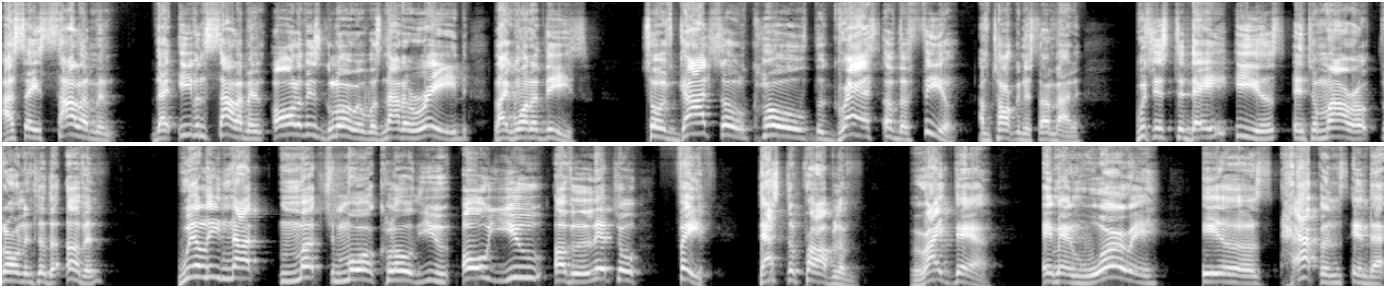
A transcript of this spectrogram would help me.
I say Solomon, that even Solomon in all of his glory was not arrayed like one of these. So if God so clothed the grass of the field, I'm talking to somebody, which is today, is, and tomorrow thrown into the oven, will he not much more clothe you, O you of little faith? That's the problem right there. Amen. Worry is happens in the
